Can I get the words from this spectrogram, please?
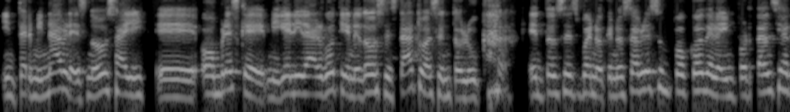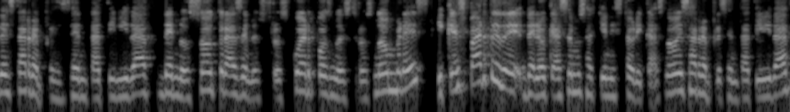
interminables, ¿no? O sea, hay eh, hombres que Miguel Hidalgo tiene dos estatuas en Toluca. Entonces, bueno, que nos hables un poco de la importancia de esta representatividad de nosotras, de nuestros cuerpos, nuestros nombres, y que es parte de, de lo que hacemos aquí en Históricas, ¿no? Esa representatividad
